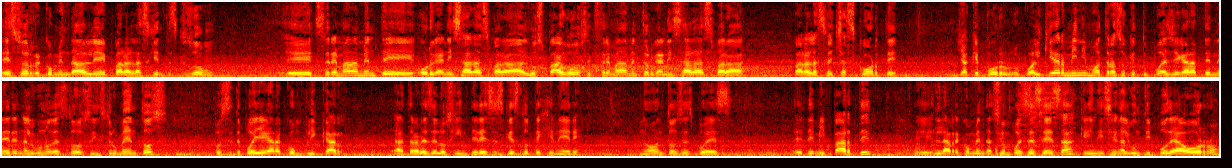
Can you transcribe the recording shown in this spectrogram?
eso es recomendable para las gentes que son extremadamente organizadas para los pagos, extremadamente organizadas para, para las fechas corte, ya que por cualquier mínimo atraso que tú puedas llegar a tener en alguno de estos instrumentos, pues se te puede llegar a complicar a través de los intereses que esto te genere, ¿no? Entonces, pues, eh, de mi parte, eh, la recomendación pues es esa, que inicien algún tipo de ahorro,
